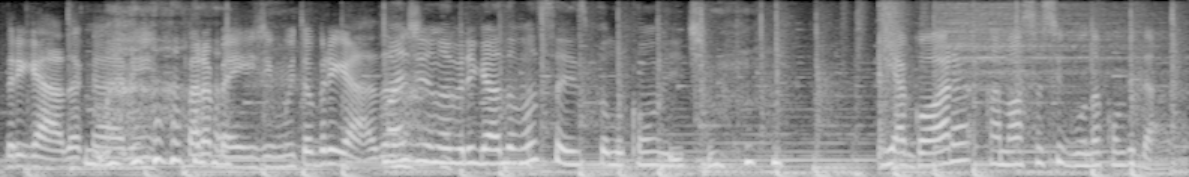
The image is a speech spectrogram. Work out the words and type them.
Obrigada, Karen. Parabéns, e muito obrigada. Imagina, obrigada a vocês pelo convite. e agora, a nossa segunda convidada.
